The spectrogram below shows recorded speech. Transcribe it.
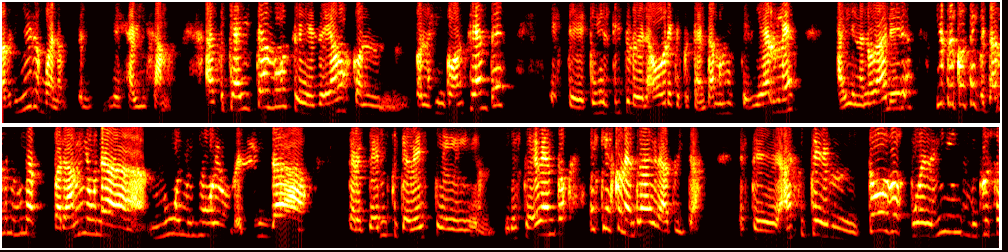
abrir, bueno, les avisamos. Así que ahí estamos, eh, digamos, con, con Las Inconscientes, este, que es el título de la obra que presentamos este viernes, ahí en la Nogalera. Y otra cosa que también es una, para mí, una muy, muy linda característica de este, de este evento, es que es con entrada gratuita. Este, así que mm, todos pueden ir, incluso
